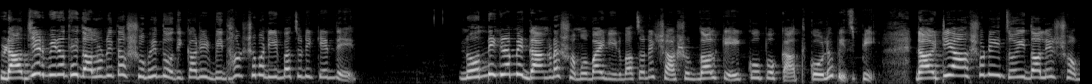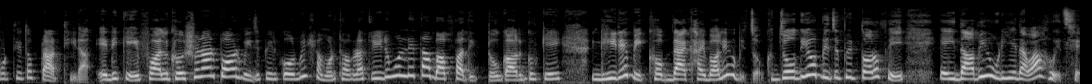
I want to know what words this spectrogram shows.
রাজ্যের বিরোধী দলনেতা শুভেন্দু অধিকারীর বিধানসভা নির্বাচনী কেন্দ্রে নন্দীগ্রামে গাংড়া সমবায় নির্বাচনে শাসক দলকে কোপকাত করল বিজেপি। নয়টি আসনে জয়ী দলের সমর্থিত প্রার্থীরা। এদিকে ফল ঘোষণার পর বিজেপির কর্মী সমর্থকরা তৃণমূল নেতা বাপ্পাদিত্য গর্গকে ঘিরে বিক্ষোভ দেখায় বলে অভিযোগ। যদিও বিজেপির তরফে এই দাবি উড়িয়ে দেওয়া হয়েছে।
